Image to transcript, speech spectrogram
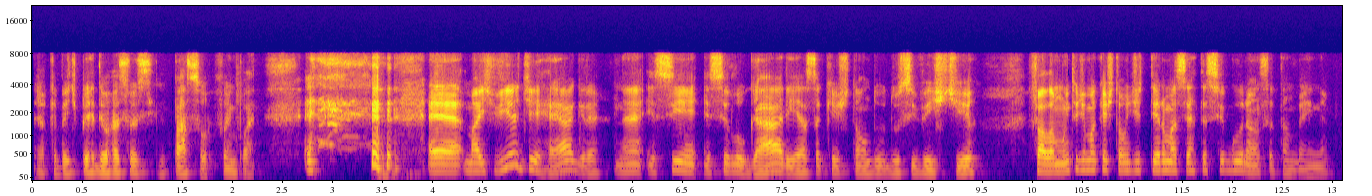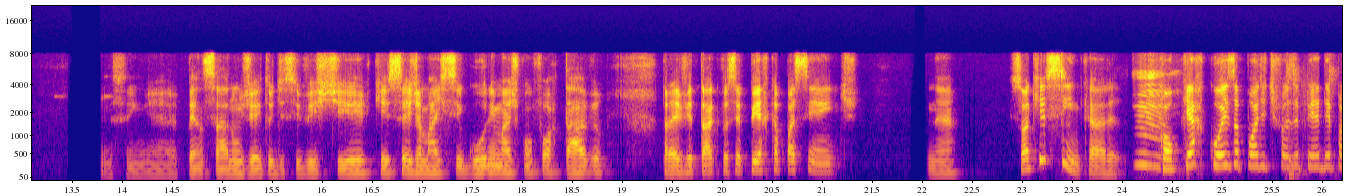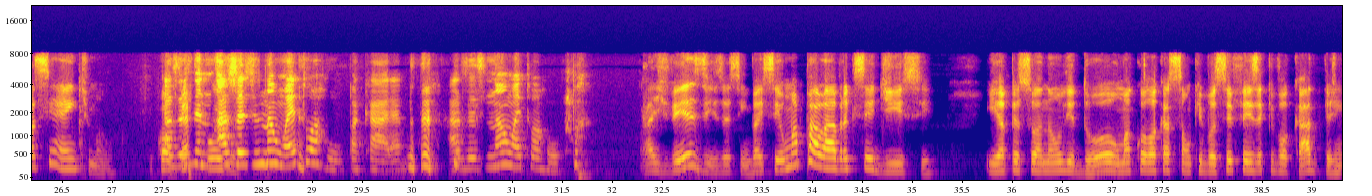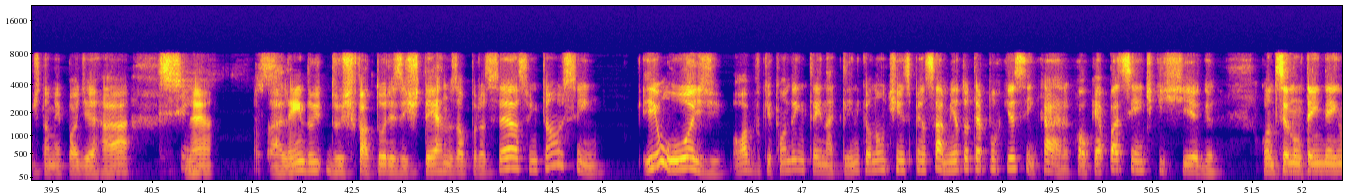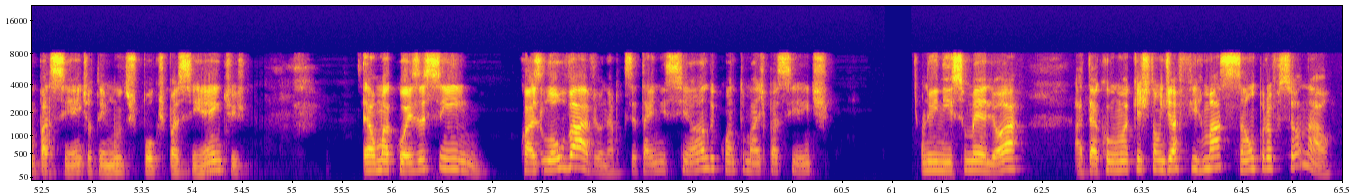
eu acabei de perder o raciocínio. Passou, foi embora. é, mas via de regra, né, esse, esse lugar e essa questão do, do, se vestir fala muito de uma questão de ter uma certa segurança também, né? Assim, é, pensar num jeito de se vestir que seja mais seguro e mais confortável para evitar que você perca paciente, né? Só que sim, cara, hum. qualquer coisa pode te fazer perder paciente, mano. Às vezes, às vezes, não é tua roupa, cara. Às vezes não é tua roupa. Às vezes, assim, vai ser uma palavra que você disse e a pessoa não lidou, uma colocação que você fez equivocado, porque a gente também pode errar, Sim. né? Além do, dos fatores externos ao processo. Então, assim, eu hoje, óbvio que quando eu entrei na clínica eu não tinha esse pensamento, até porque, assim, cara, qualquer paciente que chega, quando você não tem nenhum paciente ou tem muitos poucos pacientes, é uma coisa assim quase louvável, né? Porque você está iniciando e quanto mais pacientes no início, melhor, até como uma questão de afirmação profissional.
